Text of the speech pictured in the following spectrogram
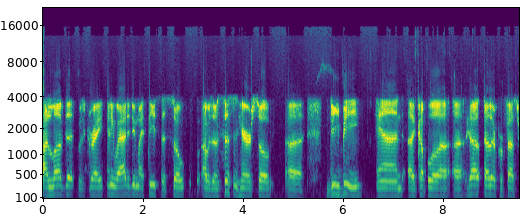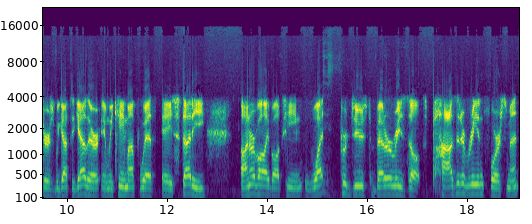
I loved it. It was great. Anyway, I had to do my thesis. So I was an assistant here. So uh, DB and a couple of uh, other professors, we got together and we came up with a study on our volleyball team what produced better results positive reinforcement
